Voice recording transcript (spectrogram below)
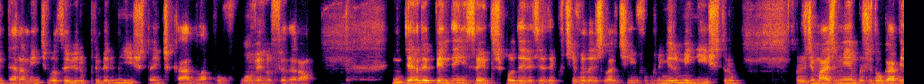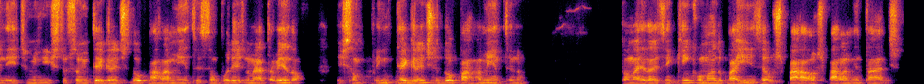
internamente, você vira o primeiro-ministro, é indicado lá para o governo federal interdependência entre os poderes executivo e legislativo. O primeiro-ministro, os demais membros do gabinete ministro são integrantes do parlamento e são por eles nomeados. Tá vendo? Eles são integrantes do parlamento, não? Então, na verdade, assim, quem comanda o país é os, par os parlamentares,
